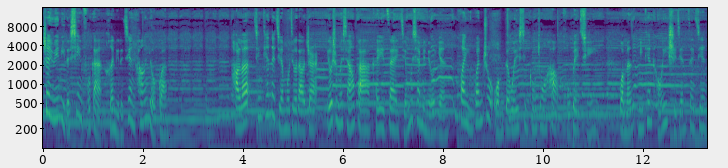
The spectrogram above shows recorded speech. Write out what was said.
这与你的幸福感和你的健康有关。好了，今天的节目就到这儿，有什么想法可以在节目下面留言，欢迎关注我们的微信公众号“湖北群益”，我们明天同一时间再见。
